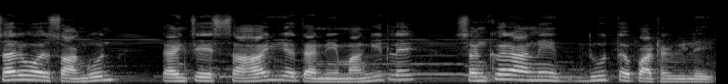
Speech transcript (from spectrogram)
सर्व सांगून त्यांचे सहाय्य त्यांनी मागितले. शंकराने दूत पाठविले.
